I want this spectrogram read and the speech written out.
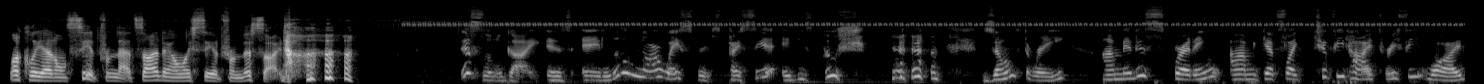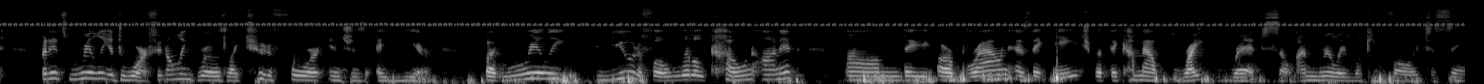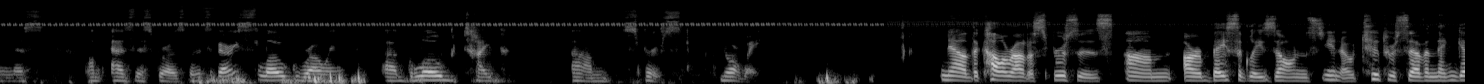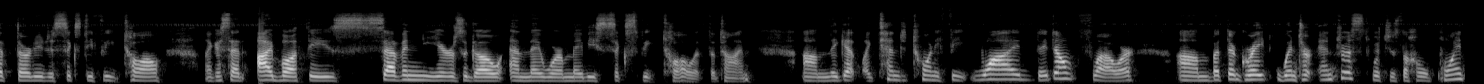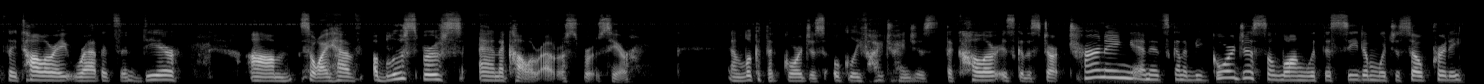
luckily, I don't see it from that side. I only see it from this side. this little guy is a little Norway spruce, Picea abies Pusch, zone three. Um, it is spreading. Um, it gets like two feet high, three feet wide but it's really a dwarf. It only grows like two to four inches a year, but really beautiful little cone on it. Um, they are brown as they age, but they come out bright red. So I'm really looking forward to seeing this um, as this grows. But it's a very slow growing uh, globe type um, spruce, Norway. Now, the Colorado spruces um, are basically zones, you know, two through seven. They can get 30 to 60 feet tall. Like I said, I bought these seven years ago and they were maybe six feet tall at the time. Um, they get like 10 to 20 feet wide. They don't flower, um, but they're great winter interest, which is the whole point. They tolerate rabbits and deer. Um, so I have a blue spruce and a Colorado spruce here. And look at the gorgeous oak leaf hydrangeas. The color is going to start turning and it's going to be gorgeous along with the sedum, which is so pretty.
